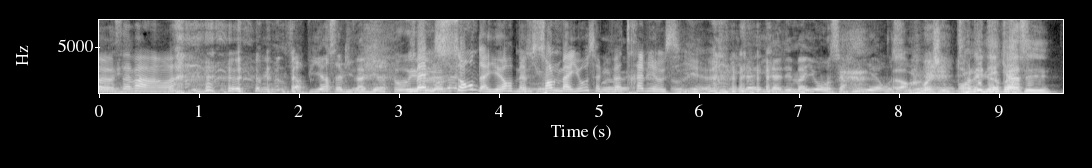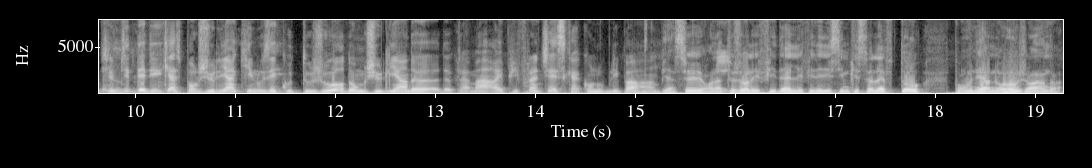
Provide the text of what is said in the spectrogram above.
euh, Oui. ça va. hein. Même une serpillière, ça lui va bien. Oui, même oui. sans d'ailleurs, même Parce que- sans le maillot, ça lui Ouais, va très bien aussi. euh. Il a, il a des maillots en serpillière aussi. Alors, euh, moi, j'ai une On petite dédicace. une petite dédicace pour Julien qui nous écoute toujours, donc Julien de, de Clamart, et puis Francesca qu'on n'oublie pas. hein. Bien sûr, on a Oui. toujours les fidèles, les fidélissimes qui se lèvent tôt pour venir nous rejoindre.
